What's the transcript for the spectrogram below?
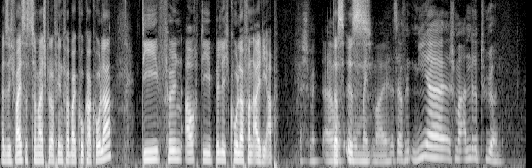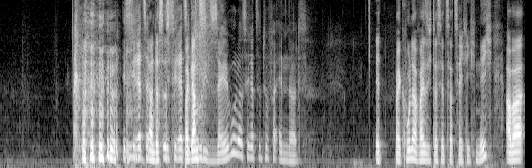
Also ich weiß es zum Beispiel auf jeden Fall bei Coca-Cola. Die füllen auch die Billig-Cola von Aldi ab. Das schmeckt. Äh, Das oh, ist- Moment mal. Das eröffnet mir schon mal andere Türen. ist, die Rezep Ja, das ist, ist die bei Rezeptur ganz- dieselbe oder ist die Rezeptur verändert? Äh, Bei Cola weiß ich das jetzt tatsächlich nicht, aber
